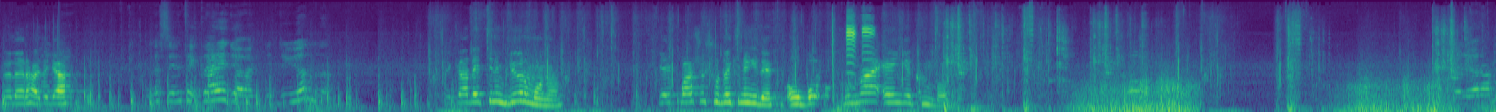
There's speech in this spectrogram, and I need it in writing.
Şurelere hadi gel. Seni tekrar ediyor bak duyuyor musun? Tekrar ettiğini biliyorum onu. Gel ilk başta şuradakine gidelim. O bu, bunlar en yakın bu. Geliyorum.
